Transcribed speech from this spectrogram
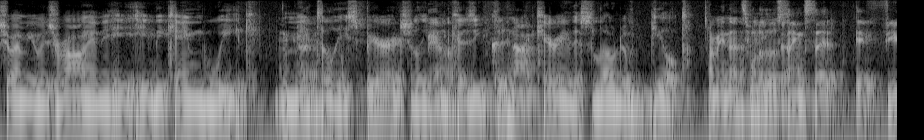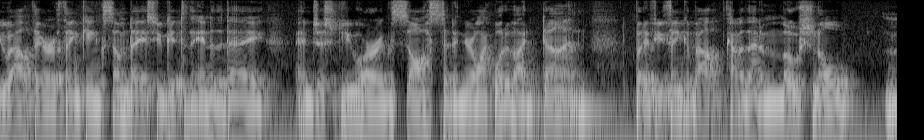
show him he was wrong, and he, he became weak mentally, spiritually, Yeah. because he could not carry this load of guilt. I mean, that's one of those things that if you out there are thinking, some days you get to the end of the day and just you are exhausted and you're like, what have I done? But if you think about kind of that emotional rat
